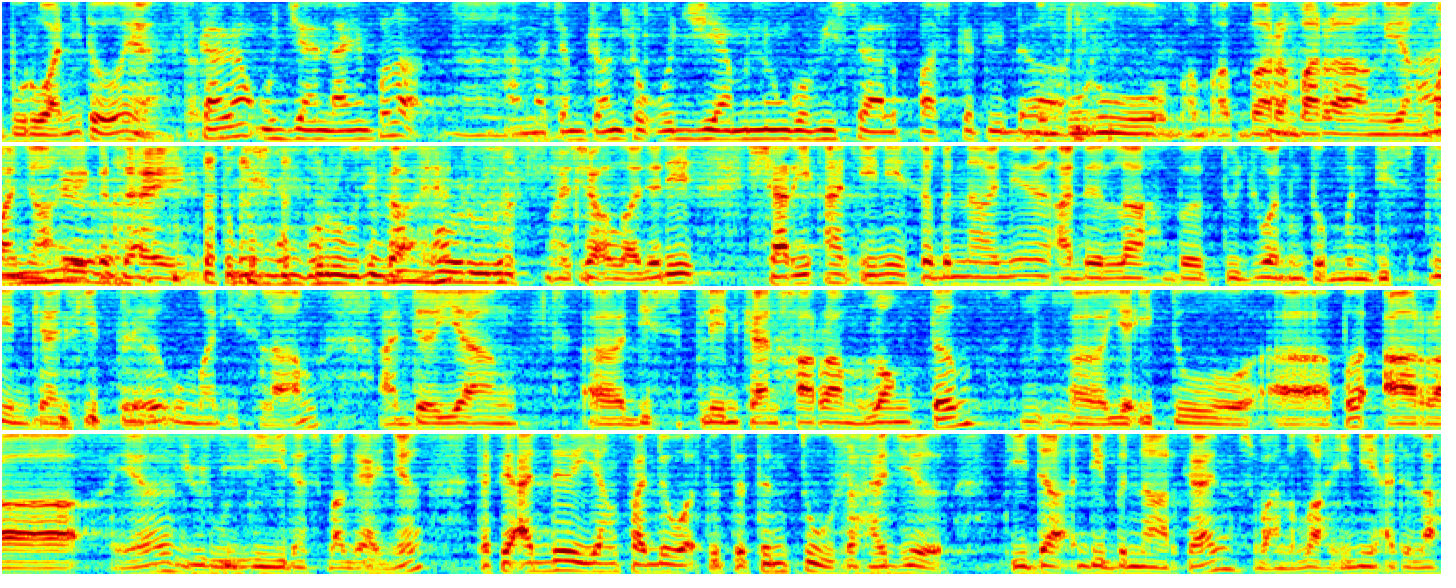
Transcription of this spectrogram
buruan itu ya. Sekarang ujian lain pula. Ha, macam contoh ujian menunggu visa lepas ke tidak. memburu barang-barang yang banyak ya. di kedai itu pun memburu juga Memburu. ya masya-Allah jadi syariat ini sebenarnya adalah bertujuan untuk mendisiplinkan kita umat Islam ada yang uh, disiplinkan haram long term uh, iaitu uh, apa arak ya judi. judi dan sebagainya. Tapi ada yang pada waktu tertentu sahaja tidak dibenarkan. Subhanallah ini adalah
